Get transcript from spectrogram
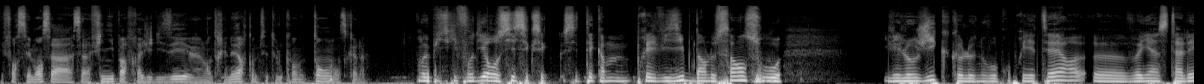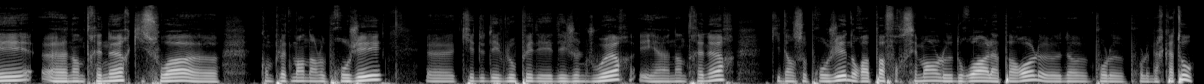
Et forcément, ça, a fini par fragiliser l'entraîneur, comme c'est tout le temps dans ce cas-là. Oui, puis ce qu'il faut dire aussi, c'est que c'était quand même prévisible dans le sens où il est logique que le nouveau propriétaire euh, veuille installer un entraîneur qui soit euh, complètement dans le projet, euh, qui est de développer des, jeunes joueurs, et un entraîneur qui, dans ce projet, n'aura pas forcément le droit à la parole pour, le, pour le mercato.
